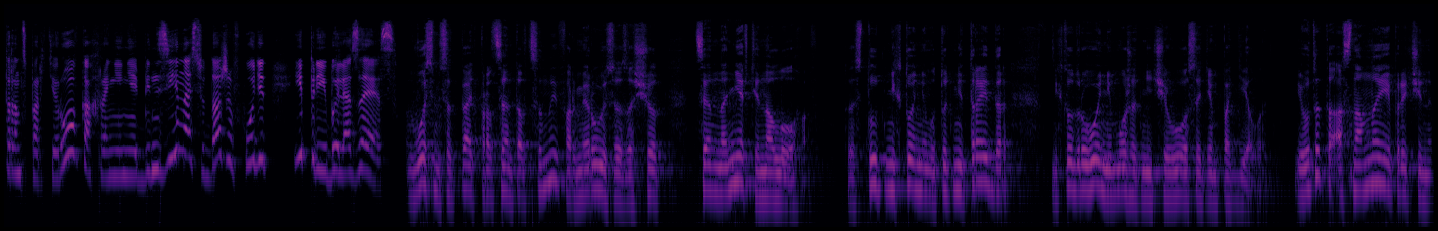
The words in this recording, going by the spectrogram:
Транспортировка, хранение бензина, сюда же входит и прибыль АЗС. 85% цены формируется за счет цен на нефть и налогов. То есть тут никто не, тут не трейдер, никто другой не может ничего с этим поделать. И вот это основные причины.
